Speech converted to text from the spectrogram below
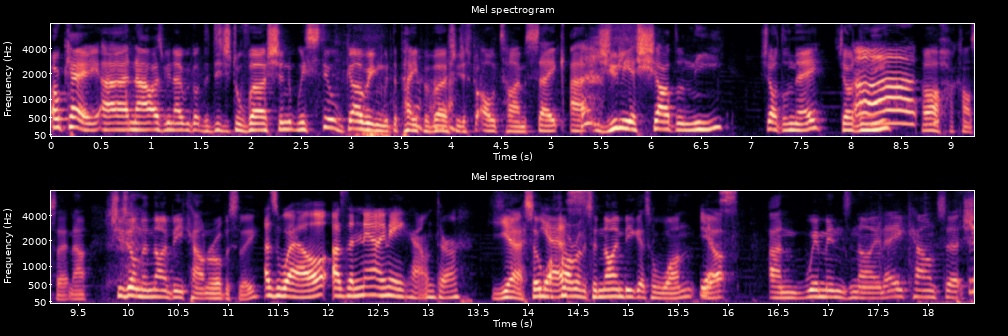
Okay, uh, now as we know, we've got the digital version. We're still going with the paper version just for old time's sake. Uh, Julia Chardonnay. Chardonnay? Chardonnay? Ah. oh, I can't say it now. She's on the 9B counter, obviously. As well as the 9A counter. Yeah, so I Yes. can't remember. So 9B gets a 1. Yes. And women's 9A counter, Three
